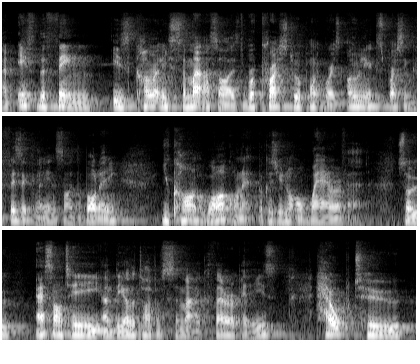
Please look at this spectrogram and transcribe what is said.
And if the thing is currently somaticized, repressed to a point where it's only expressing physically inside the body, you can't work on it because you're not aware of it. So SRT and the other type of somatic therapies help to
